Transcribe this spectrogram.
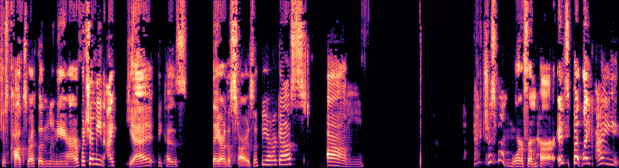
just Cogsworth and Lumiere, which I mean I get because they are the stars of Be Our Guest. Um I just want more from her. It's but like I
